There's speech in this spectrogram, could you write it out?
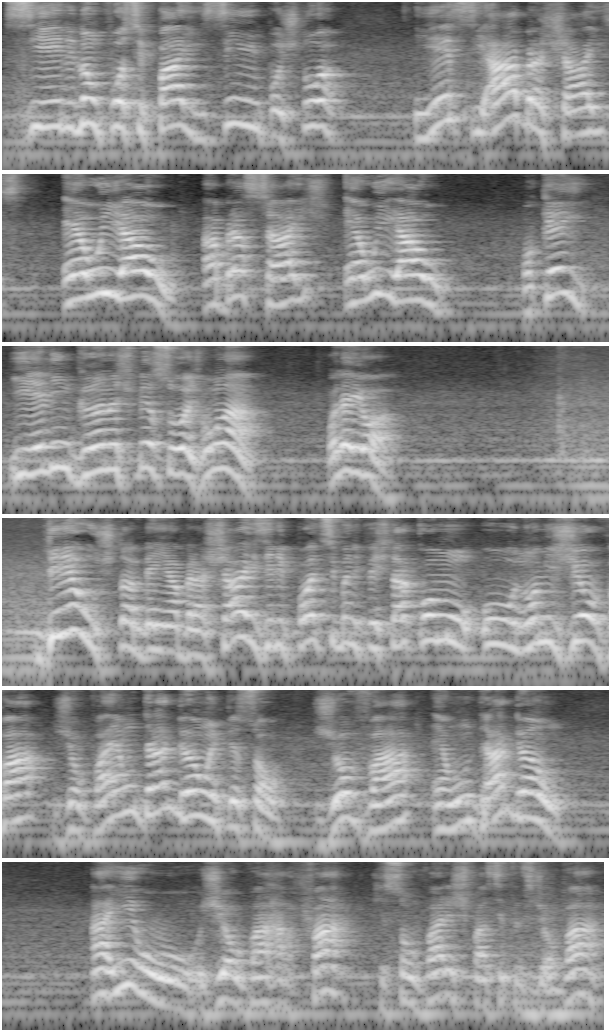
se ele não fosse pai, sim um impostor, e esse Abraxás é o Ial. Abraçais é o Ial. Ok? E ele engana as pessoas. Vamos lá. Olha aí, ó. Deus também Abraxais, ele pode se manifestar como o nome Jeová. Jeová é um dragão, hein, pessoal? Jeová é um dragão. Aí o Jeová Rafá, que são várias facetas de Jeová,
